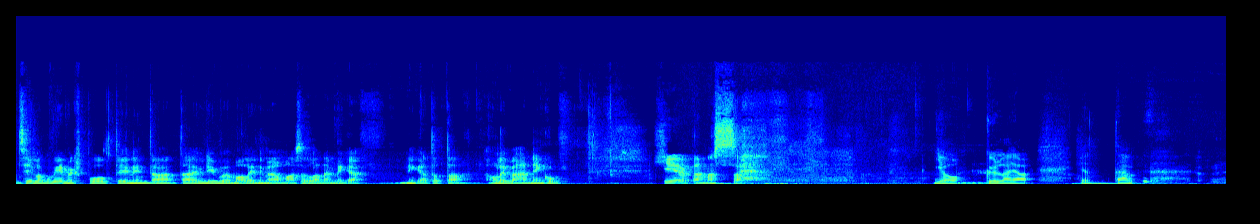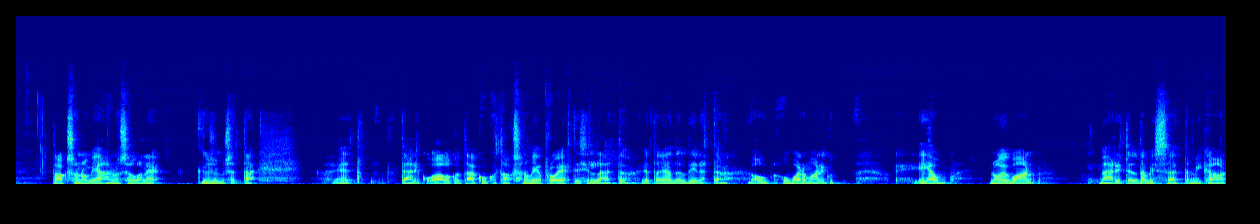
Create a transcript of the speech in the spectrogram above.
silloin kun viimeksi puhuttiin, niin tämä, tämä ydinvoima oli nimenomaan sellainen, mikä, mikä tota, oli vähän niin kuin hiertämässä. Joo, kyllä. Ja, ja tämä taksonomiahan on sellainen kysymys, että, että tämä niin kuin alkoi tämä koko taksonomia-projekti sillä, että, että ajateltiin, että on, on varmaan niin kuin ihan noin vaan määriteltävissä, että mikä on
